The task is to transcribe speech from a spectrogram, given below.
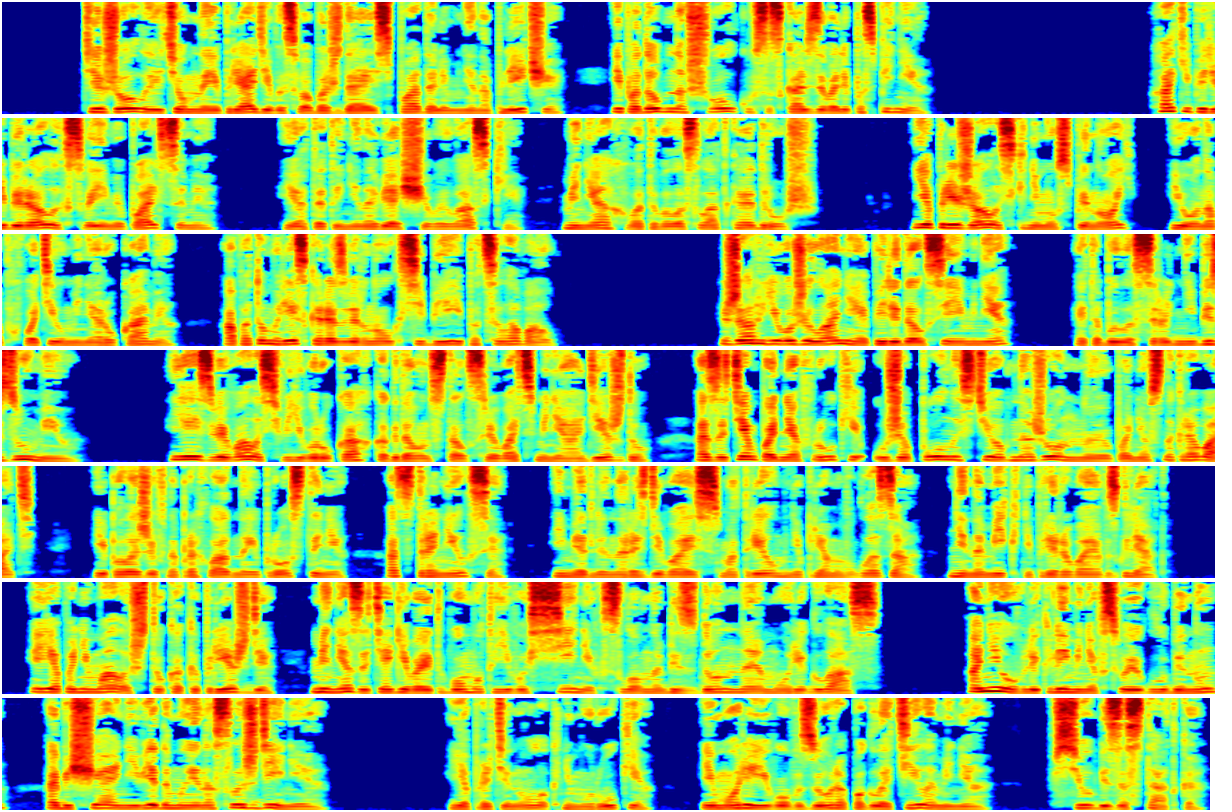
Тяжелые темные пряди, высвобождаясь, падали мне на плечи и, подобно шелку, соскальзывали по спине. Хаки перебирал их своими пальцами, и от этой ненавязчивой ласки меня охватывала сладкая дрожь. Я прижалась к нему спиной, и он обхватил меня руками, а потом резко развернул к себе и поцеловал. Жар его желания передался и мне. Это было сродни безумию. Я извивалась в его руках, когда он стал срывать с меня одежду, а затем, подняв руки, уже полностью обнаженную, понес на кровать и, положив на прохладные простыни, отстранился и, медленно раздеваясь, смотрел мне прямо в глаза, ни на миг не прерывая взгляд. И я понимала, что, как и прежде, меня затягивает в омут его синих, словно бездонное море глаз. Они увлекли меня в свою глубину, обещая неведомые наслаждения. Я протянула к нему руки, и море его взора поглотило меня, всю без остатка.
